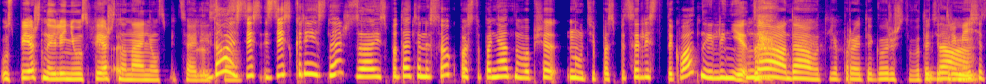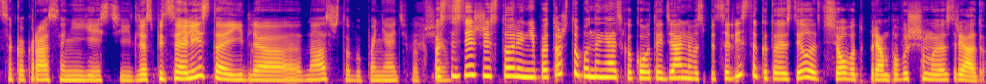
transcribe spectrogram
успешно или неуспешно нанял специалиста. Да, здесь, здесь скорее, знаешь, за испытательный срок просто понятно вообще, ну, типа, специалист адекватный или нет. Да, да, вот я про это и говорю, что вот эти да. три месяца как раз они есть и для специалиста, и для нас, чтобы понять вообще. Просто здесь же история не про то, чтобы нанять какого-то идеального специалиста, который сделает все вот прям по высшему разряду.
